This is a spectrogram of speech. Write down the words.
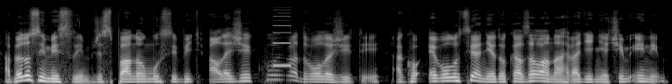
A preto si myslím, že spánok musí byť ale že kurva dôležitý, ako evolúcia nedokázala nahradiť niečím iným.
